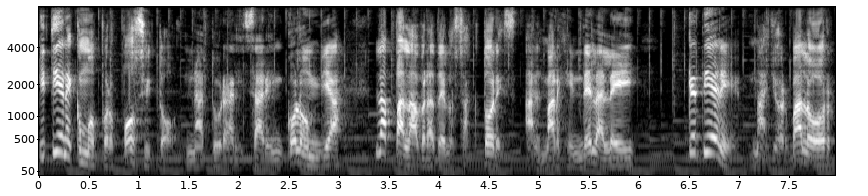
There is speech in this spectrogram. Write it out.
y tiene como propósito naturalizar en Colombia la palabra de los actores al margen de la ley, que tiene mayor valor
